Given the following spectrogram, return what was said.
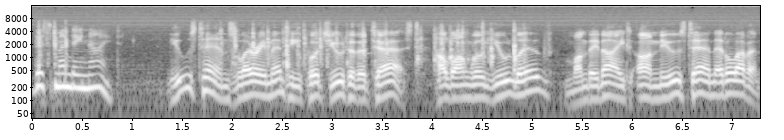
this Monday night. News 10's Larry Mendte puts you to the test. How long will you live? Monday night on News 10 at 11.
